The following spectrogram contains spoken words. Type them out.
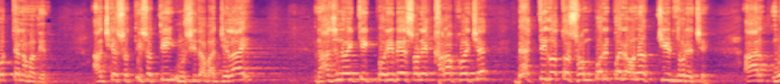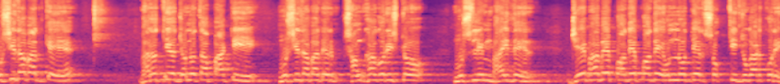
করতেন আমাদের। আজকে সত্যি সত্যি মুর্শিদাবাদ জেলায় রাজনৈতিক পরিবেশ অনেক খারাপ হয়েছে, ব্যক্তিগত সম্পর্কের অনেক চিড় ধরেছে। আর মুর্শিদাবাদকে ভারতীয় জনতা পার্টি মুর্শিদাবাদের সংখ্যাগরিষ্ঠ মুসলিম ভাইদের যেভাবে পদে পদে অন্যদের শক্তি জোগাড় করে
